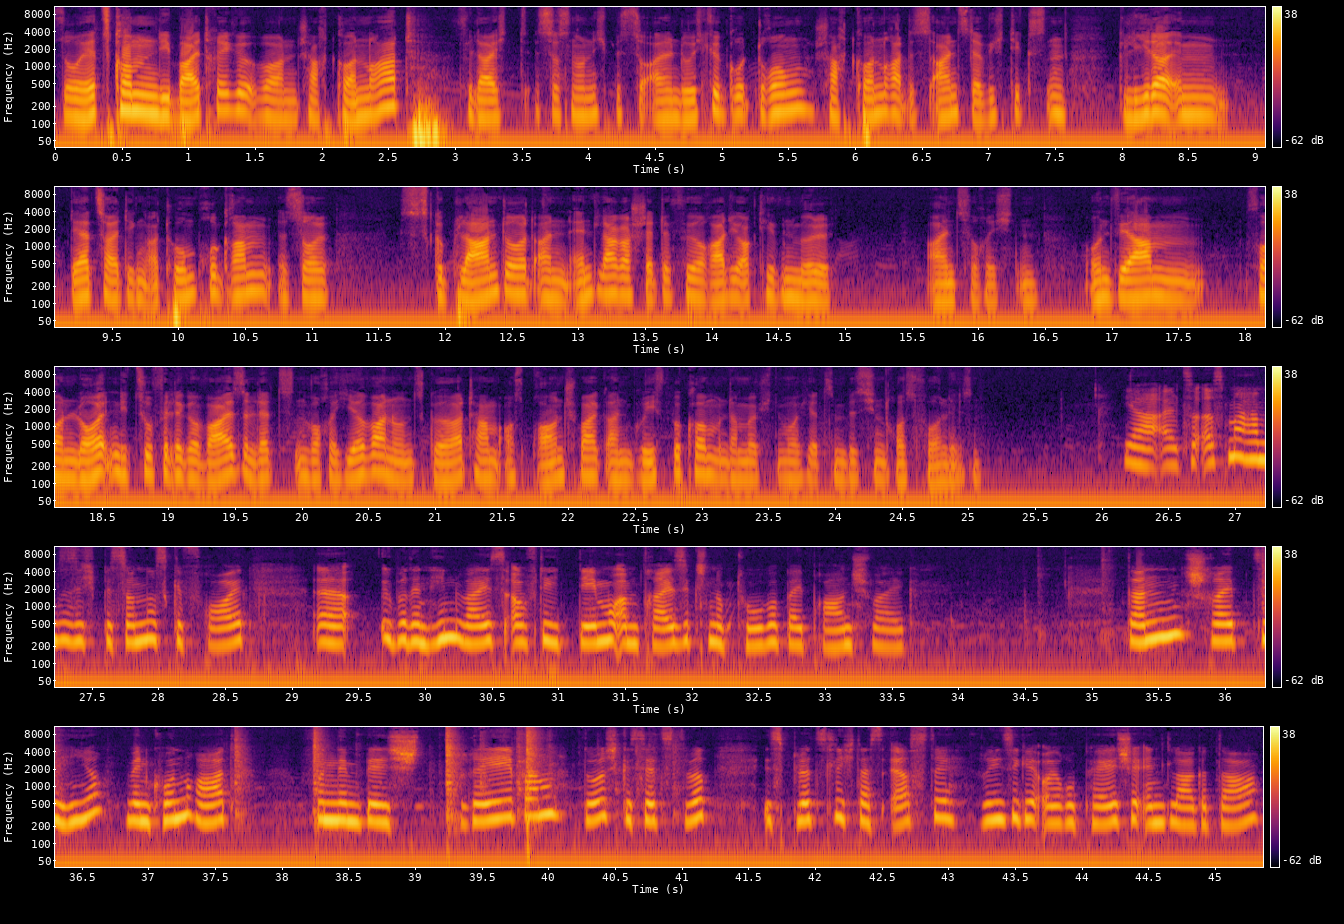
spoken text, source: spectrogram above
So, jetzt kommen die Beiträge über den Schacht Konrad. Vielleicht ist das noch nicht bis zu allen durchgedrungen. Schacht Konrad ist eines der wichtigsten Glieder im derzeitigen Atomprogramm. Es soll es ist geplant, dort eine Endlagerstätte für radioaktiven Müll einzurichten. Und wir haben von Leuten, die zufälligerweise letzten Woche hier waren und uns gehört haben, aus Braunschweig einen Brief bekommen und da möchten wir euch jetzt ein bisschen draus vorlesen. Ja, also erstmal haben sie sich besonders gefreut äh, über den Hinweis auf die Demo am 30. Oktober bei Braunschweig. Dann schreibt sie hier, wenn Konrad von den Bestrebern durchgesetzt wird, ist plötzlich das erste riesige europäische Endlager da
